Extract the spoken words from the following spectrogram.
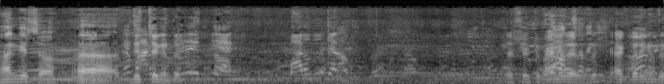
ভাঙ্গে চা দিচ্ছে কিন্তু দেড়শো একটু ভাঙে যায় কিন্তু একবারে কিন্তু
